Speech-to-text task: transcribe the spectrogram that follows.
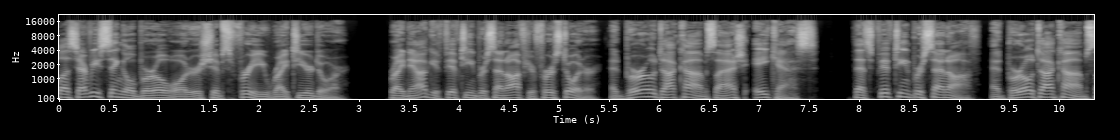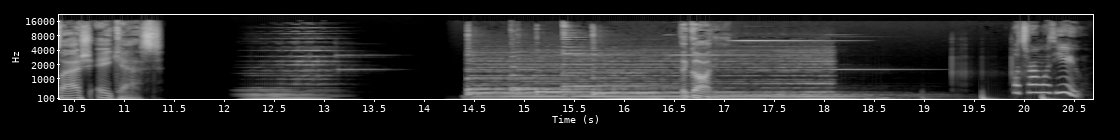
Plus, every single Burrow order ships free right to your door. Right now, get 15% off your first order at burrow.com slash ACAST. That's 15% off at burrow.com slash ACAST. The Guardian. What's wrong with you?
